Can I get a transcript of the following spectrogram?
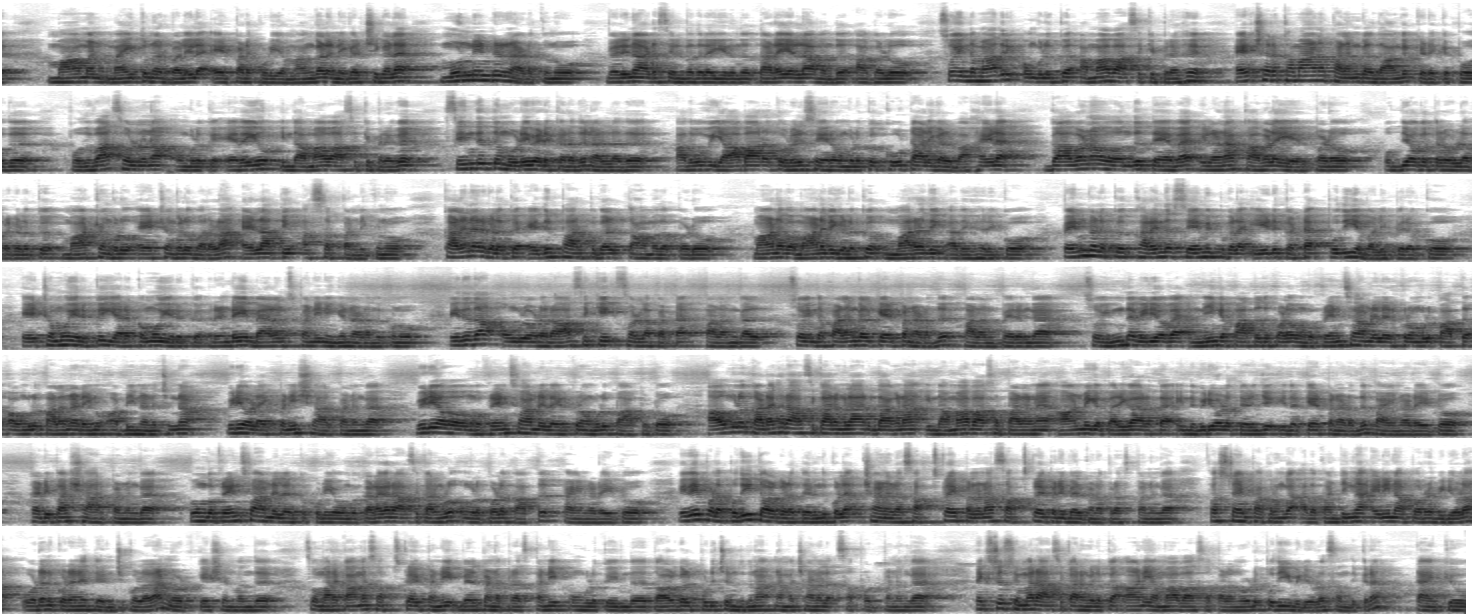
மாமன் மைத்துனர் வழியில் ஏற்படக்கூடிய மங்கள நிகழ்ச்சிகளை முன்னின்று நடத்தணும் வெளிநாடு செல்வதில் இருந்து தடையெல்லாம் வந்து அகலும் ஸோ இந்த மாதிரி உங்களுக்கு அமாவாசைக்கு பிறகு ஏற்றரக்கமான பலன்கள் தாங்க கிடைக்க போகுது. பொதுவாக சொல்லணும்னா உங்களுக்கு எதையும் இந்த அமாவாசைக்கு பிறகு சிந்தித்து முடிவெடுக்கிறது நல்லது. அதுவும் வியாபார தொழில் செய்கிறவங்களுக்கு கூட்டாளிகள் வகையில் கவனம் வந்து தேவை இல்லைனா கவலை ஏற்படும். உத்தியோகத்தில் உள்ளவர்களுக்கு மாற்றங்களும் ஏற்றங்களும் வரலாம். எல்லாத்தையும் அக்செப்ட் பண்ணிக்கணும். கலைஞர்களுக்கு எதிர்பார்ப்புகள் தாமதப்படும். மாணவ மாணவிகளுக்கு மறதி அதிகரிக்கும். பெண்களுக்கு கரைந்த சேமிப்புகளை ஈடுகட்ட புதிய வழி பிறக்கும். ஏற்றமும் இருக்குது இறக்கமும் இருக்குது ரெண்டையும் பேலன்ஸ் பண்ணி நீங்கள் நடந்துக்கணும். இதுதான் உங்களோட ராசிக்கு சொல்லப்பட்ட பலன்கள். ஸோ இந்த பலன்களுக்கேற்ப நடந்து பலன் பெறுங்க. ஸோ இந்த வீடியோவை நீங்கள் பார்த்தது போல் உங்கள் ஃப்ரெண்ட்ஸ் ஃபேமிலியில் இருக்கிறவங்களும் பார்த்து அவங்களும் பலனடையணும் அப்படின்னு நினச்சிங்கன்னா வீடியோ லைக் பண்ணி ஷேர் பண்ணுங்கள் வீடியோவை உங்கள் ஃப்ரெண்ட்ஸ் ஃபேமிலியில் இருக்கிறவங்களும் பார்க்கட்டும். அவங்களும் கடக ராசிக்காரங்களாக இருந்தாங்கன்னா இந்த அமாவாசை பலனை ஆன்மீக பரிகாரத்தை இந்த வீடியோவில் தெரிஞ்சு இதற்கேற்ப நடந்து பயனடையட்டும். கண்டிப்பாக ஷேர் பண்ணுங்கள் உங்கள் ஃப்ரெண்ட்ஸ் ஃபேமிலியில் இருக்கக்கூடிய உங்கள் கடகராசிக்காரங்களும் உங்களை போல் பார்த்து பயனடையட்டும். இதே போல் புதிய தாள்களை தெரிந்து கொள்ள சேனலை சப்ஸ்கிரைப் பண்ணலன்னா சப்ஸ்கிரைப் பண்ணி பெல் பண்ண ப்ரெஸ் பண்ணுங்கள் ஃபஸ்ட் டைம் பார்க்குறவங்க அதை பண்ணிட்டீங்கன்னா இனி நான் போடுற வீடியோலாம் உடனுக்குடனே தெரிஞ்சுக்கொள்ளலாம் நோட்டிஃபிகேஷன் வந்து. ஸோ மறக்காமல் சப்ஸ்கிரைப் பண்ணி பெல் பண்ண ப்ரெஸ் பண்ணி உங்களுக்கு இந்த தாள்கள் பிடிச்சிருந்ததுன்னா நம்ம சேனலை சப்போர்ட் பண்ணுங்கள் நெக்ஸ்ட்டு சிம்ம ராசிக்காரங்களுக்கு ஆணி அமாவாசை பலனோடு புதிய வீடியோவில் சந்திக்கிறேன். தேங்க்யூ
